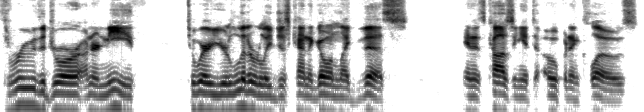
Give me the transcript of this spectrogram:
through the drawer underneath to where you're literally just kind of going like this, and it's causing it to open and close.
